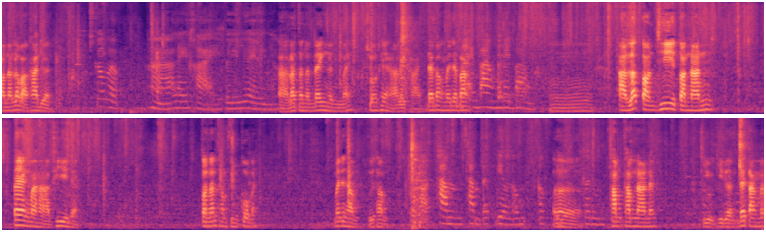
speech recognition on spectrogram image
ตอนนั้นระหว่างห้าเดือนก็แบบหาอะไรขายไปเรื่อยๆอะไรเงี้ยอ่าแล้วตอนนั้นได้เงินไหมช่วงที่หาอะไรขายได้บ้างไม่ได้บ้าง ได้บ้างไม่ได้บ้างค่ะอืมอ่าแล้วตอนที่ตอนนั้นแป้งมาหาพี่เนี่ย ตอนนั้นทำฟิงโก้ไหม ไม่ได้ทำหรือทำก็ทำทำแป๊บเดียวแล้วก็เออก็ดูทำทำนานนะอยู่กี่เดือนได้ตังค์ไหม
